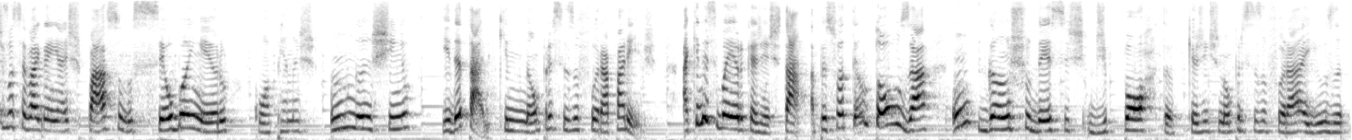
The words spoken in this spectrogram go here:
Hoje você vai ganhar espaço no seu banheiro com apenas um ganchinho e detalhe, que não precisa furar a parede. Aqui nesse banheiro que a gente tá, a pessoa tentou usar um gancho desses de porta, que a gente não precisa furar e usa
